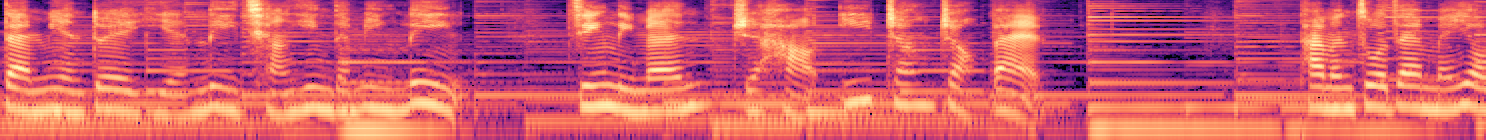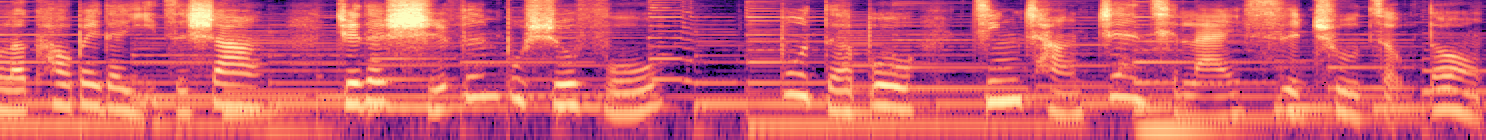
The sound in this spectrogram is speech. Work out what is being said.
但面对严厉强硬的命令，经理们只好依章照办。他们坐在没有了靠背的椅子上，觉得十分不舒服。不得不经常站起来四处走动。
